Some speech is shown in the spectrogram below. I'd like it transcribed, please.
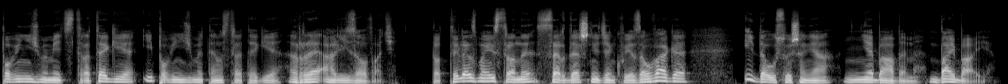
Powinniśmy mieć strategię i powinniśmy tę strategię realizować. To tyle z mojej strony. Serdecznie dziękuję za uwagę i do usłyszenia niebawem. Bye bye.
